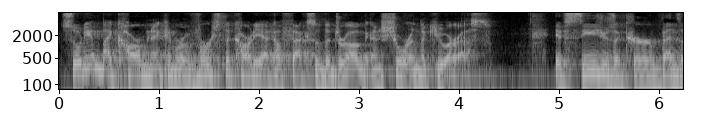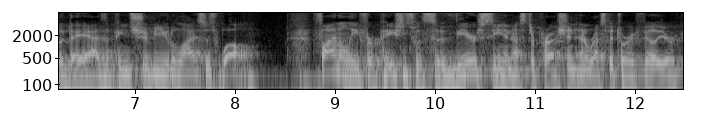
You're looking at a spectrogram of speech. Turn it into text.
Sodium bicarbonate can reverse the cardiac effects of the drug and shorten the QRS. If seizures occur, benzodiazepines should be utilized as well. Finally, for patients with severe CNS depression and respiratory failure,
